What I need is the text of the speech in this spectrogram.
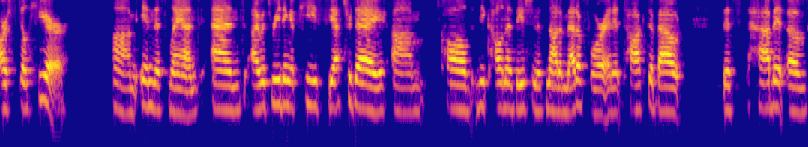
are still here um, in this land. And I was reading a piece yesterday um, called Decolonization is Not a Metaphor, and it talked about this habit of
